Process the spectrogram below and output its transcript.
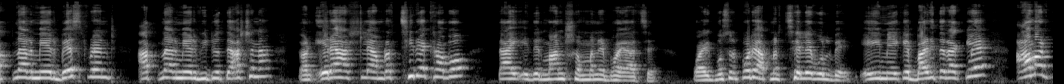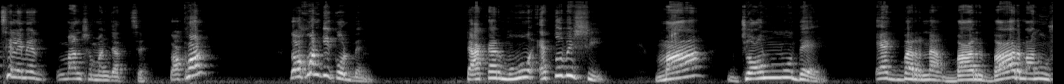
আপনার মেয়ের বেস্ট ফ্রেন্ড আপনার মেয়ের ভিডিওতে আসে না কারণ এরা আসলে আমরা ছিঁড়ে খাব, তাই এদের মান সম্মানের ভয় আছে। কয়েক বছর পরে আপনার ছেলে বলবে, এই মেয়েকে বাড়িতে রাখলে আমার ছেলে মেয়ের মান সম্মান যাচ্ছে। তখন তখন কি করবেন? টাকার মোহ এত বেশি, মা জন্ম দেয়। একবার না, বারবার মানুষ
